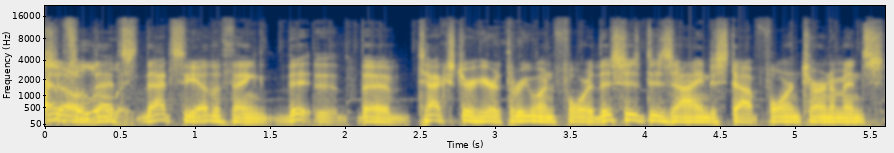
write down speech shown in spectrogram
So Absolutely. that's that's the other thing. The, the texter here three one four. This is designed to stop foreign tournaments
